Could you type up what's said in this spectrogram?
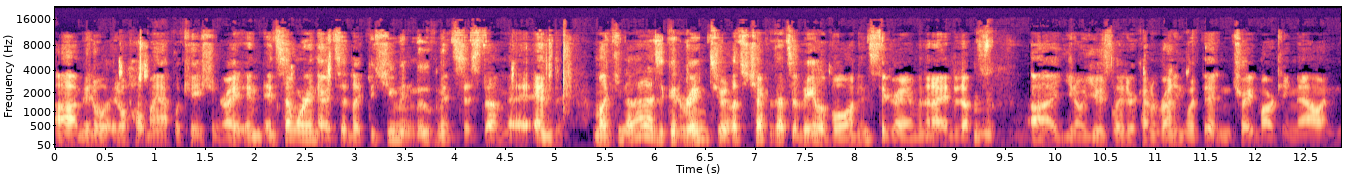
um, it'll it'll help my application, right? And and somewhere in there it said like the human movement system, and I'm like, you know, that has a good ring to it. Let's check if that's available on Instagram. And then I ended up, mm-hmm. uh, you know, years later, kind of running with it and trademarking now and,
